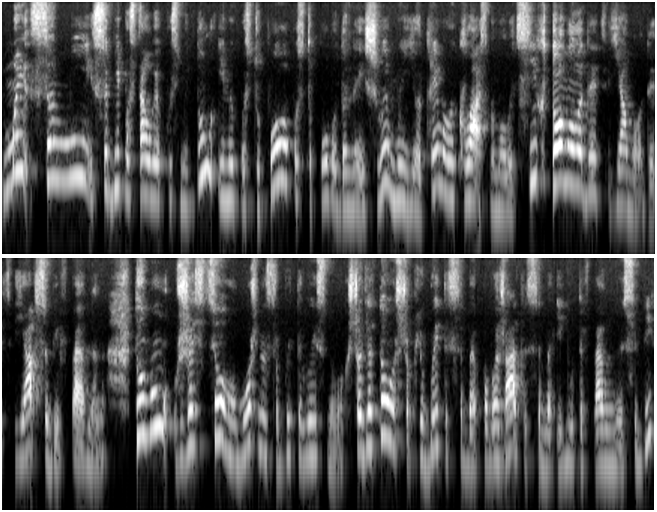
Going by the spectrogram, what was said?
Ми самі собі поставили якусь мету, і ми поступово-поступово до неї йшли. Ми її отримали. Клас, ми молодці. Хто молодець? Я молодець. Я в собі впевнена. Тому вже з цього можна зробити висновок, що для того, щоб любити себе, поважати себе і бути впевненою собі,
